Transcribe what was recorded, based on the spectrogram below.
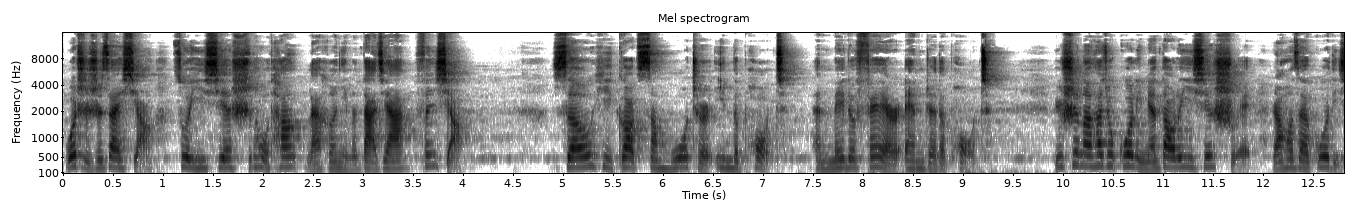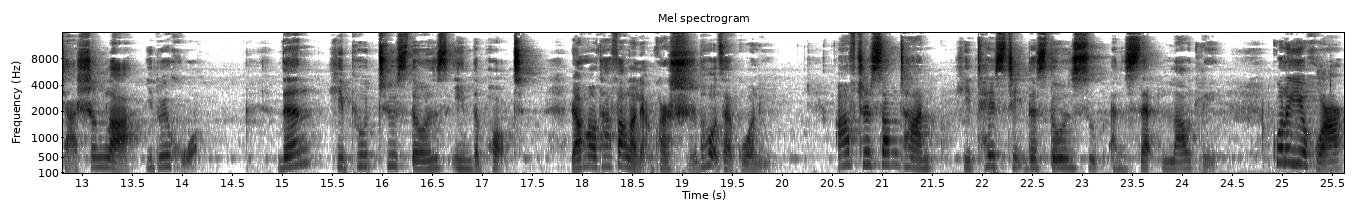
我只是在想做一些石头汤来和你们大家分享。So he got some water in the pot and made a fire under the pot。 于是呢，他就锅里面倒了一些水，然后在锅底下生了一堆火。Then he put two stones in the pot。然后他放了两块石头在锅里。After some time, he tasted the stone soup and said loudly. 过了一会儿，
